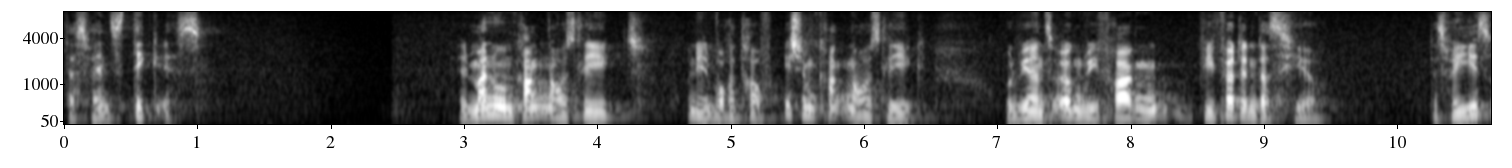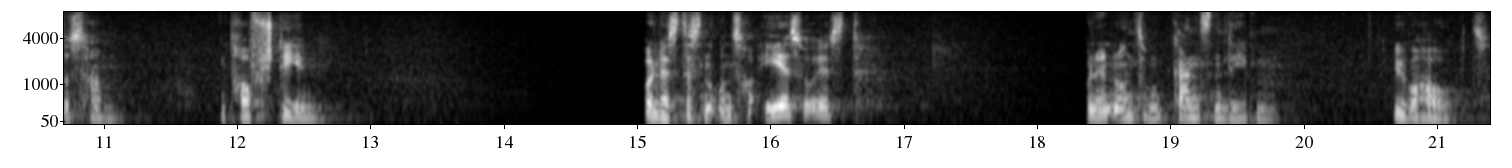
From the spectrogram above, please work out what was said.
dass wenn es dick ist, wenn Manu im Krankenhaus liegt und die Woche drauf ich im Krankenhaus liege und wir uns irgendwie fragen, wie wird denn das hier? Dass wir Jesus haben und drauf stehen. Und dass das in unserer Ehe so ist und in unserem ganzen Leben überhaupt.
